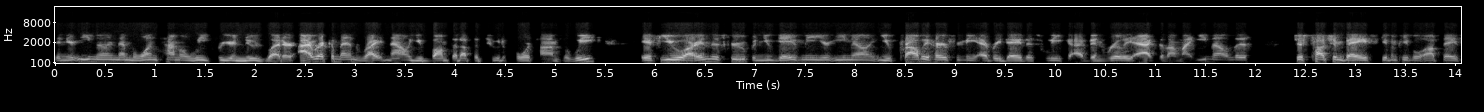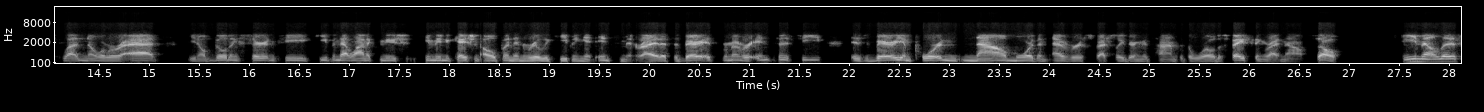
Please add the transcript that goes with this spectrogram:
and you're emailing them one time a week for your newsletter, I recommend right now you bump it up to two to four times a week. If you are in this group and you gave me your email, you've probably heard from me every day this week. I've been really active on my email list, just touching base, giving people updates, letting know where we're at, you know, building certainty, keeping that line of communication open and really keeping it intimate, right? It's a very, it's remember, intimacy is very important now more than ever, especially during the times that the world is facing right now. So email list,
